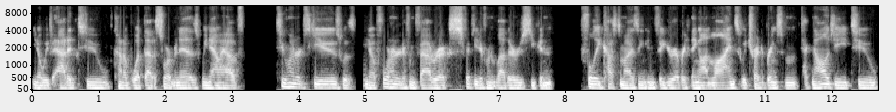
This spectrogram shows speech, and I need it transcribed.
You know, we've added to kind of what that assortment is. We now have 200 SKUs with you know 400 different fabrics, 50 different leathers. You can fully customize and configure everything online. So we tried to bring some technology to,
